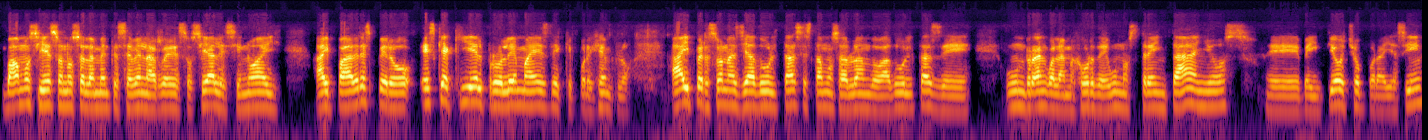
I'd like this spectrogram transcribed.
vamos y eso no solamente se ve en las redes sociales, sino hay hay padres, pero es que aquí el problema es de que, por ejemplo, hay personas ya adultas, estamos hablando adultas de un rango a lo mejor de unos 30 años, 28 eh, por ahí así,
